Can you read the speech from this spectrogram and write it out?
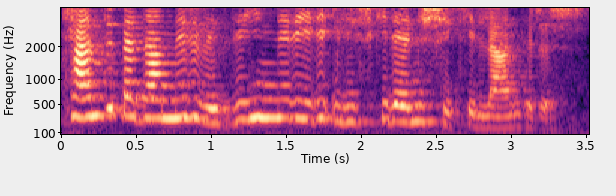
kendi bedenleri ve zihinleriyle ilişkilerini şekillendirir.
